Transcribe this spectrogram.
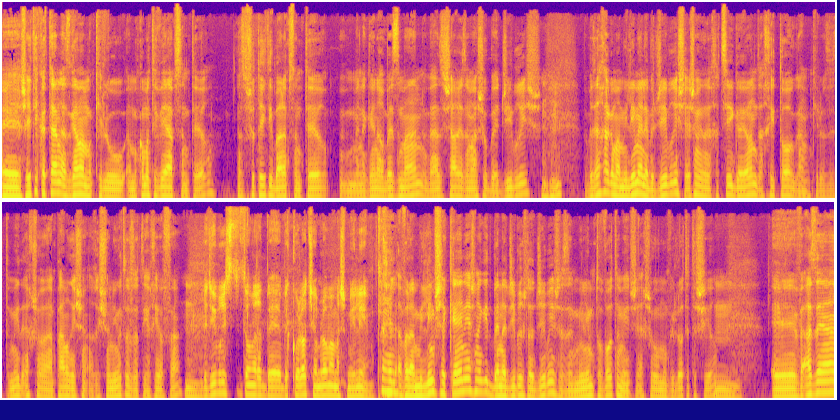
אה, כשהייתי קטן, אז גם כאילו, המקום הטבעי היה הפסנתר. אז פשוט הייתי בא לפסנתר, מנגן הרבה זמן, ואז שר איזה משהו בג'יבריש. ובדרך כלל גם המילים האלה בג'יבריש, שיש שם איזה חצי היגיון, זה הכי טוב גם. כאילו, זה תמיד איכשהו, הפעם הראשון, הראשוניות הזאת היא הכי יפה. בג'יבריש זאת אומרת בקולות שהם לא ממש מילים. כן. אבל המילים שכן יש, נגיד, בין הג'יבריש לג'יבריש, אז זה מילים טובות תמיד, שאיכשהו מובילות את השיר. אה, ואז היה,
